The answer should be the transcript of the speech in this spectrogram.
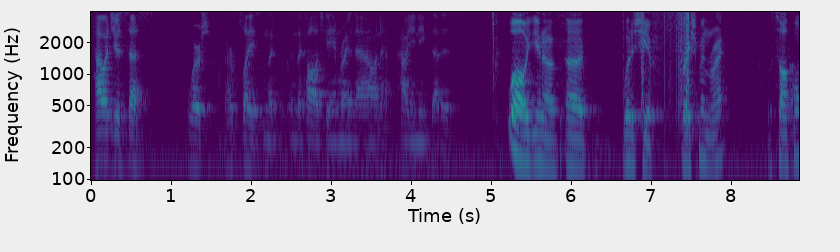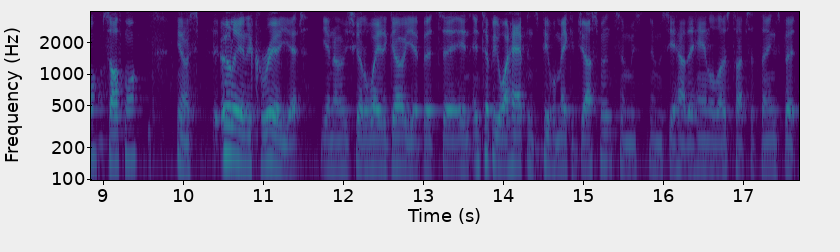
How would you assess where her place in the in the college game right now and how unique that is? Well, you know, uh, what is she, a freshman, right? A sophomore? Sophomore? You know, it's early in her career yet. You know, she's got a way to go yet. But uh, and, and typically what happens, people make adjustments, and we, and we see how they handle those types of things. But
